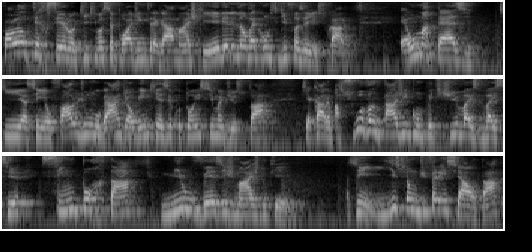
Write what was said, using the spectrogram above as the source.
qual é o terceiro aqui que você pode entregar mais que ele? Ele não vai conseguir fazer isso, cara. É uma tese que, assim, eu falo de um lugar de alguém que executou em cima disso, tá? Que é, cara, a sua vantagem competitiva vai ser se importar mil vezes mais do que ele. Assim, isso é um diferencial, tá?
